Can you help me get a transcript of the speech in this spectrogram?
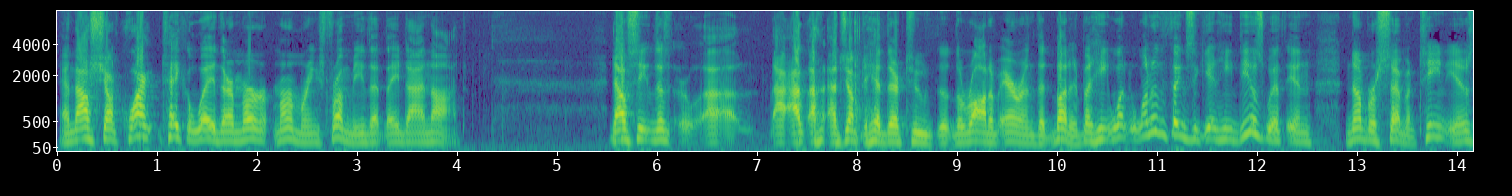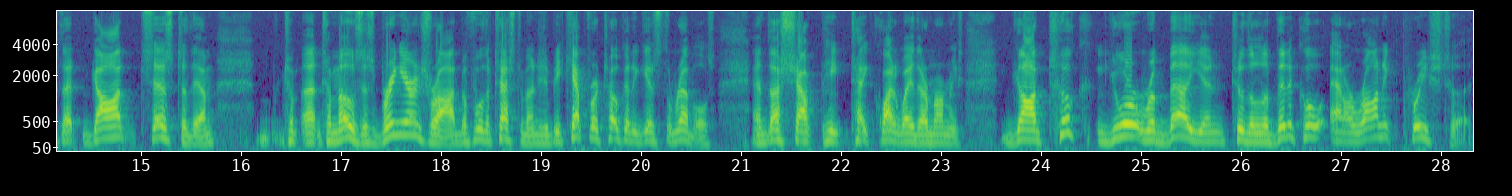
and thou shalt quite take away their mur- murmurings from me that they die not. Now, see, this, uh, I, I, I, jumped ahead there to the, the, rod of Aaron that budded. But he, one, one of the things, again, he deals with in number 17 is that God says to them, to, uh, to, Moses, Bring Aaron's rod before the testimony to be kept for a token against the rebels, and thus shall he take quite away their murmurings. God took your rebellion to the Levitical and Aaronic priesthood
